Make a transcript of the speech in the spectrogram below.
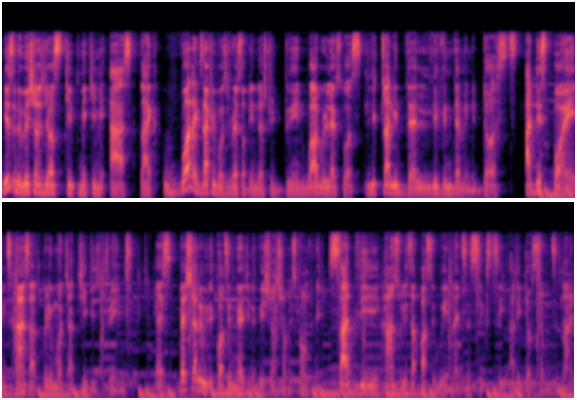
these innovations just keep making me ask, like, what exactly was the rest of the industry doing while Rolex was literally there leaving them in the dust? At this point, Hans had pretty much achieved his dreams, especially with the cutting-edge innovations from his company. Sadly, Hans would later pass away in 1960 at the age of 79.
